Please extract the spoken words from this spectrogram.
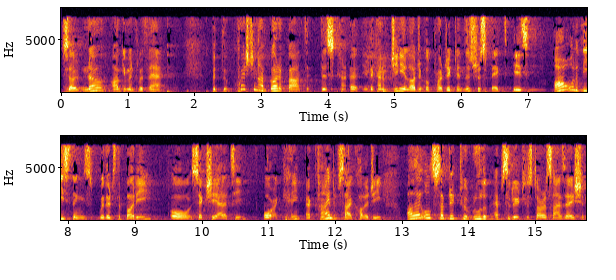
So, no argument with that. But the question I've got about this, uh, the kind of genealogical project in this respect is are all of these things, whether it's the body or sexuality or a, a kind of psychology, are they all subject to a rule of absolute historicization?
